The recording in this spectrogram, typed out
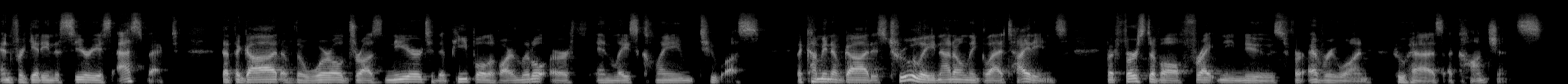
and forgetting the serious aspect that the god of the world draws near to the people of our little earth and lays claim to us the coming of god is truly not only glad tidings but first of all, frightening news for everyone who has a conscience.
